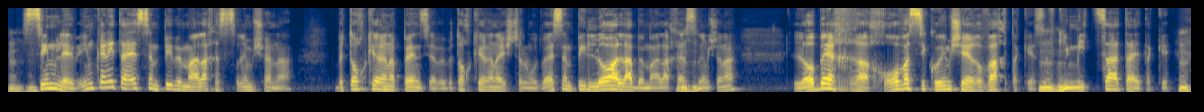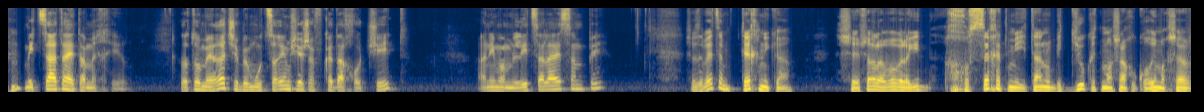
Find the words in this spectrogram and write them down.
מהמם. שים לב, אם קנית S&P במהלך 20 שנה, בתוך קרן הפנסיה ובתוך קרן ההשתלמות, וה-S&P לא עלה במהלך מהמם. ה-20 שנה, לא בהכרח, רוב הסיכויים שהרווחת כסף, מהמם. כי מיצעת את, הכ... מהמם. מיצעת את המחיר. זאת אומרת שבמוצרים שיש הפקדה חודשית, אני ממליץ על ה-S&P, שזה בעצם טכניקה שאפשר לבוא ולהגיד, חוסכת מאיתנו בדיוק את מה שאנחנו קוראים עכשיו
